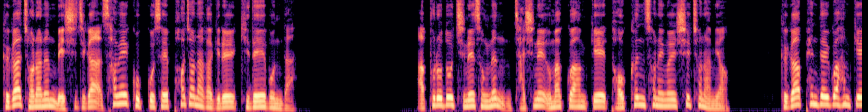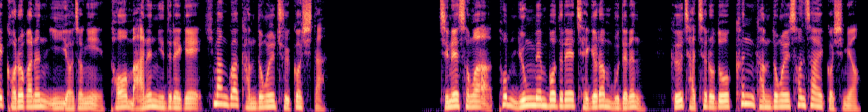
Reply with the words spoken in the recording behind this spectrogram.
그가 전하는 메시지가 사회 곳곳에 퍼져나가기를 기대해 본다. 앞으로도 진해성은 자신의 음악과 함께 더 큰 선행을 실천하며 그가 팬들과 함께 걸어가는 이 여정이 더 많은 이들에게 희망과 감동을 줄 것이다. 진해성과 톱6 멤버들의 재결합 무대는 그 자체로도 큰 감동을 선사할 것이며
